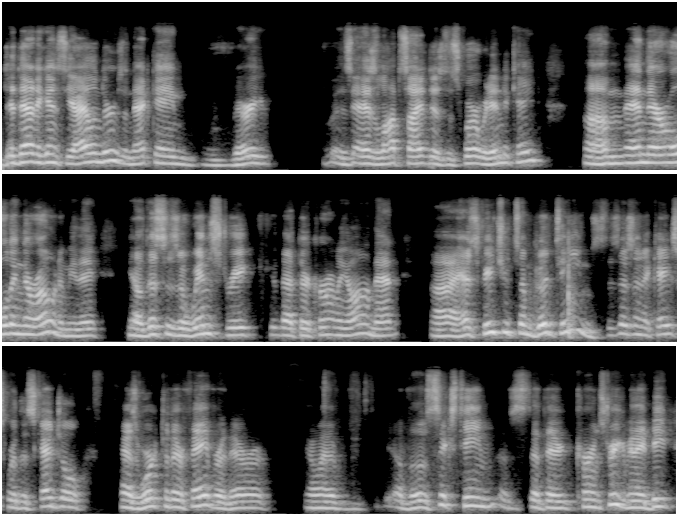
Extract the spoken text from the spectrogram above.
did that against the Islanders, and that game very as, as lopsided as the score would indicate. Um, and they're holding their own. I mean, they, you know, this is a win streak that they're currently on that uh, has featured some good teams. This isn't a case where the schedule has worked to their favor. There, you know, of those six teams that their current streak, I mean, they beat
